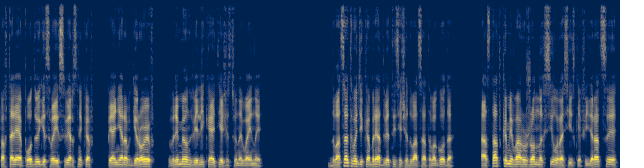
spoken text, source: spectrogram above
повторяя подвиги своих сверстников, пионеров-героев времен Великой Отечественной войны. 20 декабря 2020 года остатками вооруженных сил Российской Федерации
